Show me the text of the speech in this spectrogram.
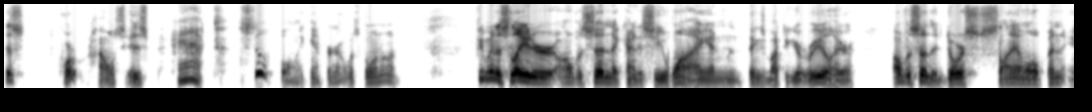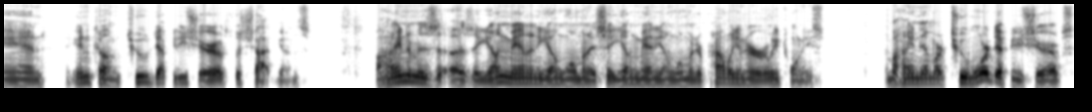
This courthouse is packed, still full. I can't figure out what's going on. A few minutes later, all of a sudden, I kind of see why, and things about to get real here. All of a sudden, the doors slam open, and in come two deputy sheriffs with shotguns. Behind them is, is a young man and a young woman. I say young man, young woman, they're probably in their early 20s. And behind them are two more deputy sheriffs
